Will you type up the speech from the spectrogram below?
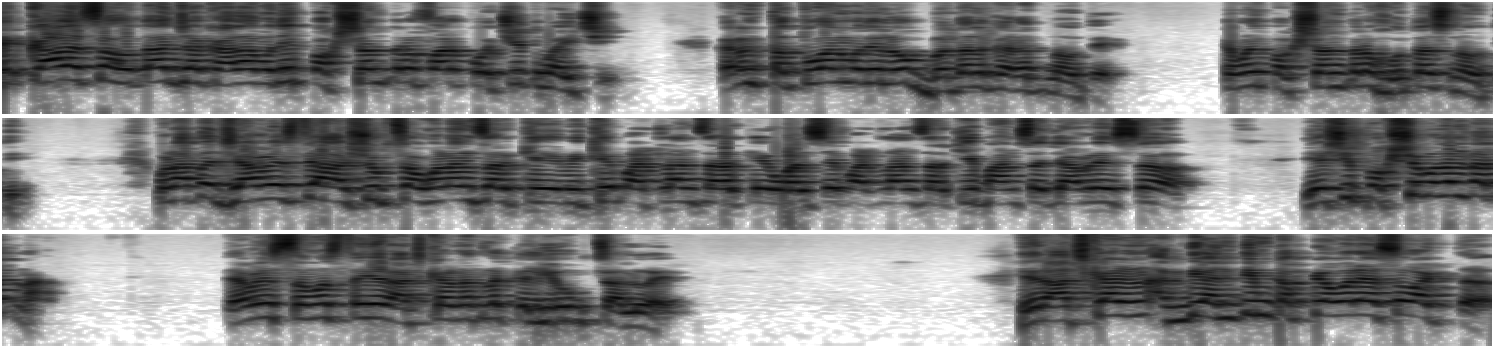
एक काळ असा होता ज्या काळामध्ये पक्षांतर फार क्वचित व्हायची. कारण तत्वांमध्ये लोक बदल करत नव्हते. त्यामुळे पक्षांतर होतच नव्हती. पण आता ज्यावेळेस त्या अशोक चव्हाणांसारखे विखे पाटलांसारखे वळसे पाटलांसारखी माणसं ज्यावेळेस याशी पक्ष बदलतात ना त्यावेळेस समजतं हे राजकारणातलं कलियुग चालू आहे. हे राजकारण अगदी अंतिम टप्प्यावर आहे असं वाटतं.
